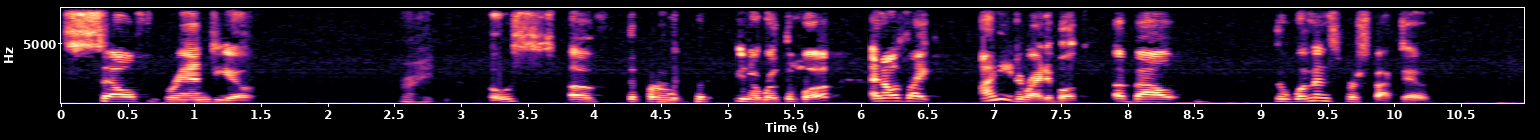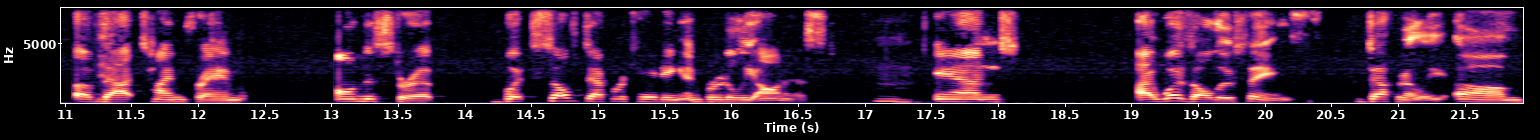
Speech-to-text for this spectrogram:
self grandiose right Most of the person who put, you know, wrote the book. And I was like, I need to write a book about the women's perspective of Yeah. that time frame on the strip, but self-deprecating and brutally honest. Hmm. And I was all those things, definitely. Um,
